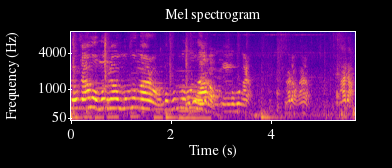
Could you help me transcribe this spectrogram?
မုံဆောင်မုံဆောင်မုံငါတော့မုံမုံငါတော့မုံငါတော့ငါတော့ငါတော့ငါတော့တော့ညာဒါတော့မဟုတ်ဘူးအာညမ်းတောင်ညမ်းတောင်။ဒါတော့မကောင်းဘူးရတောင်တောင်တော င်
